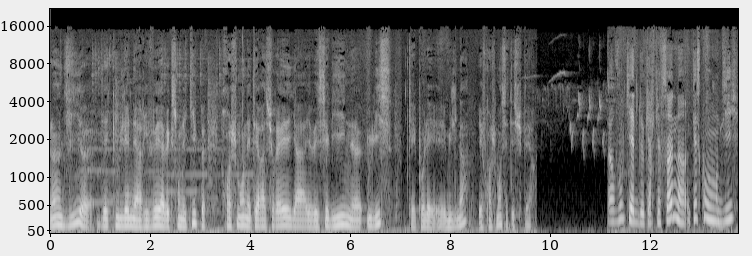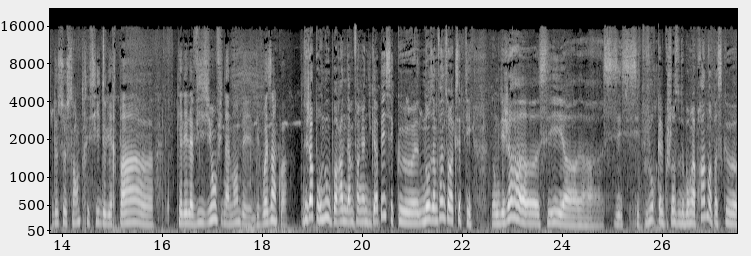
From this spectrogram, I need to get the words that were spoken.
lundi, euh, dès que Mylène est arrivée avec son équipe, franchement on était rassurés. Il y, avait Céline, Ulysse qui a épaulé Mélina. Et franchement c'était super. Alors vous qui êtes de Carcassonne, qu'est-ce qu'on dit de ce centre ici, de l'IRPA Quelle est la vision finalement des, des voisins quoi? Déjà pour nous, parents d'enfants handicapés, c'est que nos enfants sont acceptés. Donc déjà, euh, c'est euh, c'est c'est toujours quelque chose de bon à prendre parce que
